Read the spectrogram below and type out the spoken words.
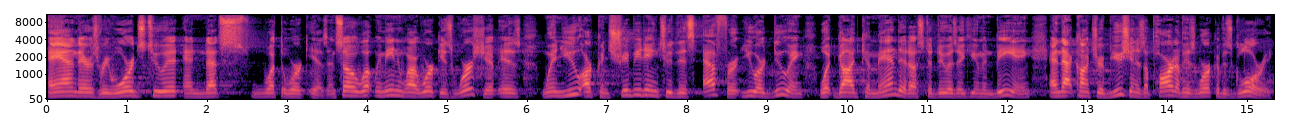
and there's rewards to it, and that's what the work is. And so, what we mean by work is worship is when you are contributing to this effort, you are doing what God commanded us to do as a human being, and that contribution is a part of His work of His glory.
